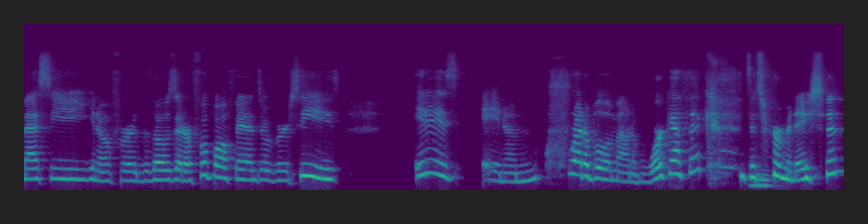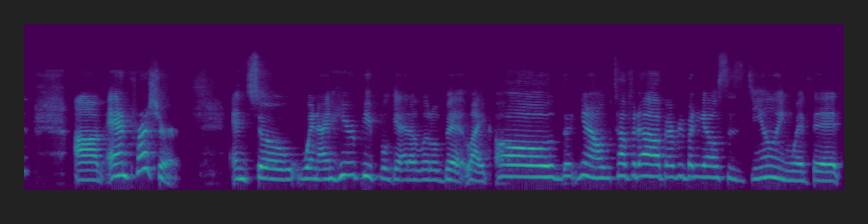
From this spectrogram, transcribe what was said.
Messi, you know, for those that are football fans overseas, it is an incredible amount of work ethic, mm-hmm. determination, um, and pressure. And so when I hear people get a little bit like, oh, the, you know, tough it up, everybody else is dealing with it,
